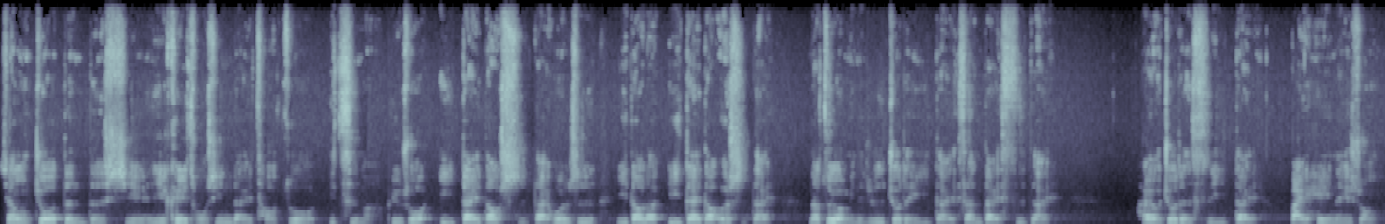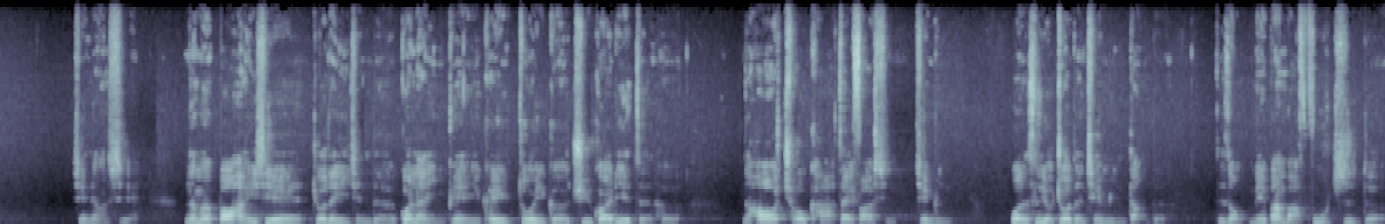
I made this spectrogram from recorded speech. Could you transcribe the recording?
像 Jordan 的鞋也可以重新来炒作一次嘛，比如说一代到十代，或者是一到了一代到二十代。那最有名的就是 Jordan 一代、三代、四代，还有 Jordan 十一代白黑那一双。限量鞋，那么包含一些 Jordan 以前的灌篮影片，也可以做一个区块链整合，然后球卡再发行签名，或者是有 Jordan 签名档的这种没办法复制的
